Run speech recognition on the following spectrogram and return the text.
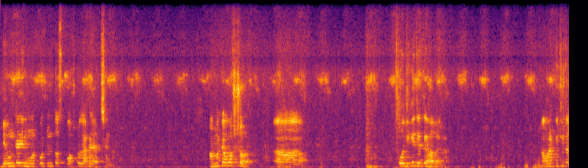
বেগুনটারি মোড় পর্যন্ত স্পষ্ট দেখা যাচ্ছে না। আমাকে অবশ্য ওদিকে যেতে হবে না। আমার কিছুটা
